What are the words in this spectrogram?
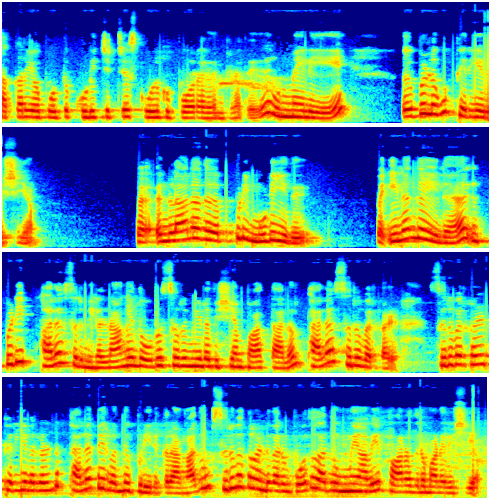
சர்க்கரையோ போட்டு குடிச்சிட்டு ஸ்கூலுக்கு போறதுன்றது உண்மையிலேயே எவ்வளவு பெரிய விஷயம். இப்போ எங்களால அது எப்படி முடியுது? இப்ப இலங்கையில இப்படி பல சிறுமிகள் நாங்க இந்த ஒரு சிறுமியோட விஷயம் பார்த்தாலும் பல சிறுவர்கள் சிறுவர்கள் பெரியவர்கள்னு பல பேர் வந்து இப்படி இருக்கிறாங்க. அதுவும் சிறுவர்கள் வந்து வரும்போது அது உண்மையாவே பாரதூரமான விஷயம்.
